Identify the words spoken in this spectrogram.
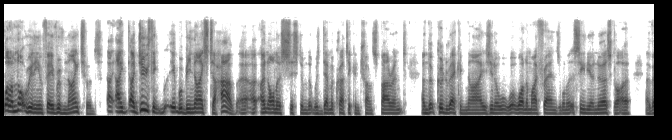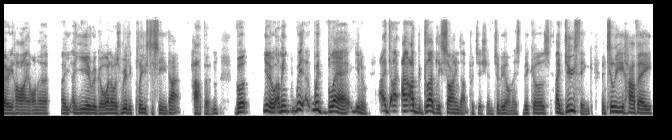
Well, I'm not really in favour of knighthoods. I, I, I, do think it would be nice to have a, a, an honest system that was democratic and transparent and that could recognise, you know, one of my friends, one of the senior nurse got a, a very high honour a, a, year ago, and I was really pleased to see that happen. But you know, I mean, with, with Blair, you know, I, I, I'd gladly sign that petition to be honest, because I do think until you have a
